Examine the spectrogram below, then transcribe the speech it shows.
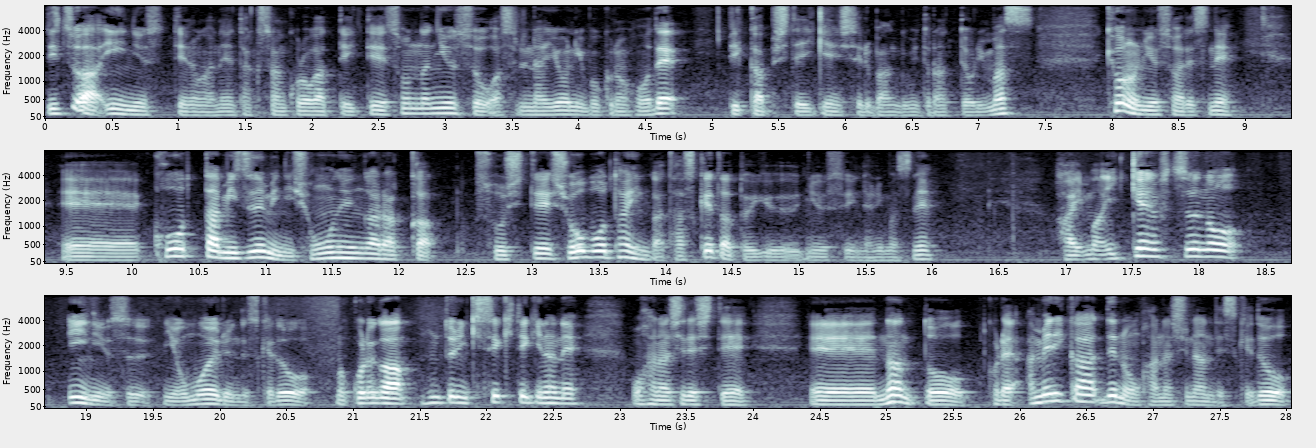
実はいいニュースっていうのがねたくさん転がっていてそんなニュースを忘れないように僕の方でピックアップして意見している番組となっております。今日のニュースはですねえー、凍った湖に少年が落下。そして消防隊員が助けたというニュースになりますね。はい。まあ一見普通のいいニュースに思えるんですけど、まあ、これが本当に奇跡的なねお話でして、えー、なんとこれアメリカでのお話なんですけど、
